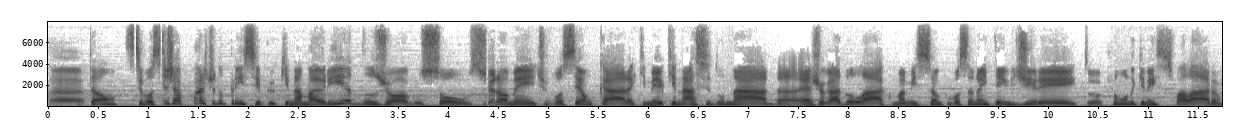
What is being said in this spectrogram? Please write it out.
É. Então, se você já parte do princípio que na maioria dos jogos Souls, geralmente você é um cara que meio que nasce do nada, é jogado lá com uma missão que você não entende direito, todo mundo que nem vocês falaram,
